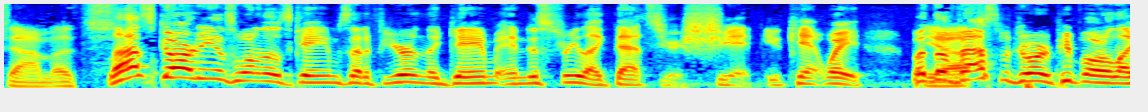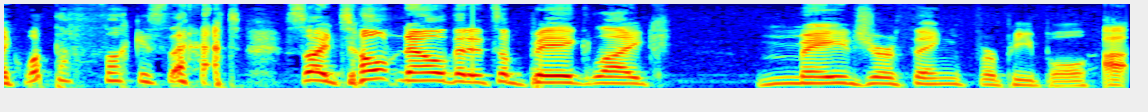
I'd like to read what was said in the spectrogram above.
damn, it's Last Guardian's one of those games that if you're in the game industry, like that's your shit. You can't wait. But the vast majority of people are like, "What the fuck is that?" So I don't know that it's a big like major thing for people. Uh,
